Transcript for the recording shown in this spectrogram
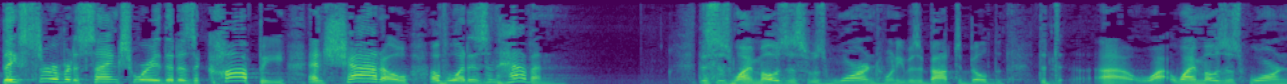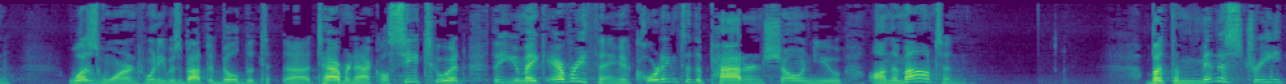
They serve at a sanctuary that is a copy and shadow of what is in heaven. This is why Moses was warned when he was about to build the, uh, why Moses warned was warned when he was about to build the t- uh, tabernacle. See to it that you make everything according to the pattern shown you on the mountain. But the ministry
